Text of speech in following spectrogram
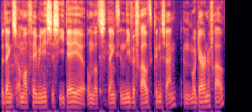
bedenkt ze allemaal feministische ideeën... omdat ze denkt een nieuwe vrouw te kunnen zijn. Een moderne vrouw.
